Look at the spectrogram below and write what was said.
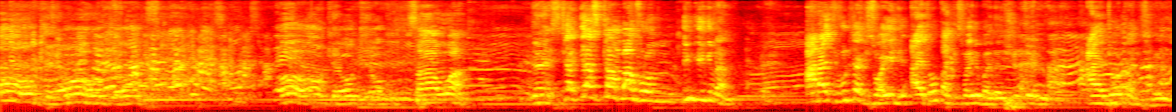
oh, okay. Oh, okay, okay. Oh, okay, okay, okay. Sawa. Yes, she just come back from Eng- England. Anajifundisha Kiswahili. I taught her Kiswahili by the way, I should tell you. I Kiswahili.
